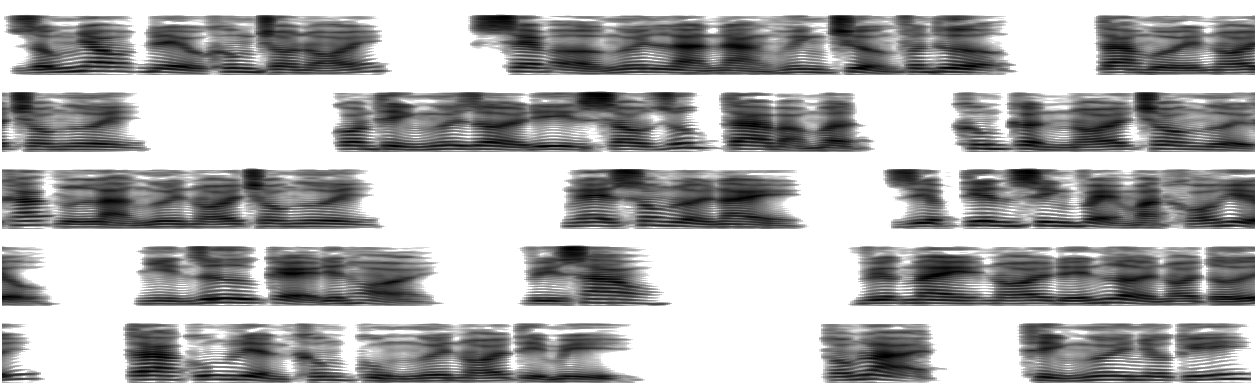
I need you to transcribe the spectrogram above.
Giống nhau đều không cho nói, xem ở ngươi là nàng huynh trưởng phân thượng, ta mới nói cho ngươi. Còn thỉnh ngươi rời đi sau giúp ta bảo mật, không cần nói cho người khác là ngươi nói cho ngươi. Nghe xong lời này, Diệp tiên sinh vẻ mặt khó hiểu, nhìn dư kẻ điên hỏi, vì sao? Việc này nói đến lời nói tới, ta cũng liền không cùng ngươi nói tỉ mỉ. Tóm lại, thỉnh ngươi nhớ kỹ,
